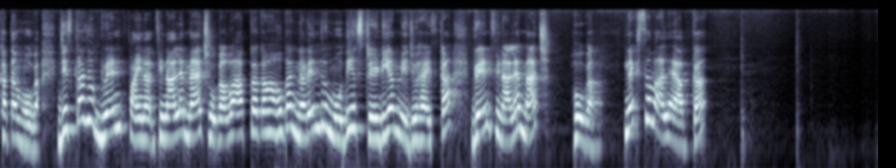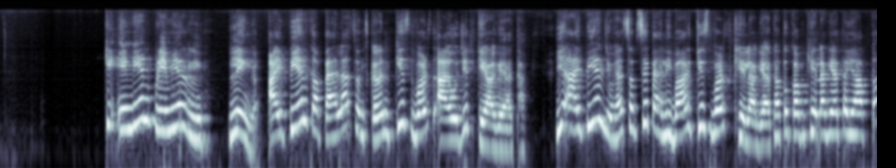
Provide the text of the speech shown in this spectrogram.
खत्म होगा। जिसका जो ग्रैंड फाइनल फिनाले मैच होगा वह आपका कहाँ होगा? नरेंद्र मोदी स्टेडियम में जो है इसका ग्रैंड फिनाले मैच होगा। नेक्स्ट सवाल है आपका कि इंडियन प्रीमियर लीग आईपीएल का पहला संस्करण किस वर्ष आयोजित किया गया था? ये आईपीएल जो है, सबसे पहली बार किस वर्ष खेला गया था? तो कब खेला गया था यह आपका?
